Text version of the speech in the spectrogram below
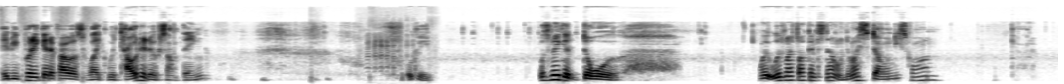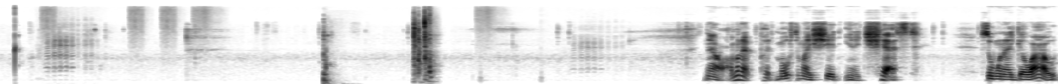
It'd be pretty good if I was like retarded or something. Okay. Let's make a door. Wait, where's my fucking stone? Did my stone despawn? Now, I'm gonna put most of my shit in a chest, so when I go out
